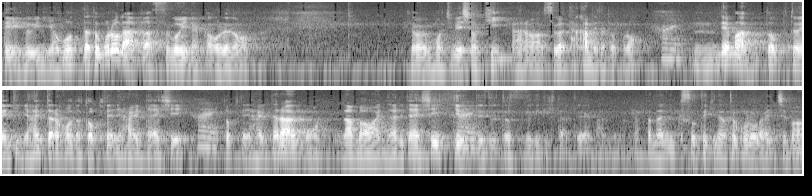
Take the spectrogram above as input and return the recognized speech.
ていうふうに思ったところがやっぱすごいなんか俺のそのモチベーションをきあのすごい高めたところ、はい。うん、でまあトップ20に入ったら今度はトップ10に入りたいしはい。トップ10に入ったらもうナンバーワンになりたいしって言ってはい。ずっと続けてきたっていう感じ何クソ的なところが一番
